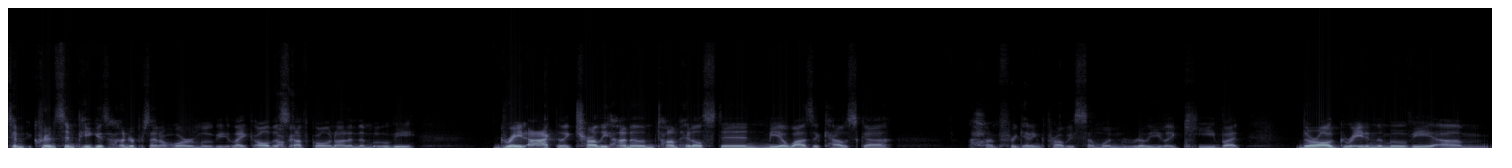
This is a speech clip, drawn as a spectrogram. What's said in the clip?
to, Crimson Peak is 100% a horror movie. Like all the Okay. stuff going on in the movie. Great acting like Charlie Hunnam, Tom Hiddleston, Mia Wasikowska. Oh, I'm forgetting probably someone really like key, but they're all great in the movie. Um,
